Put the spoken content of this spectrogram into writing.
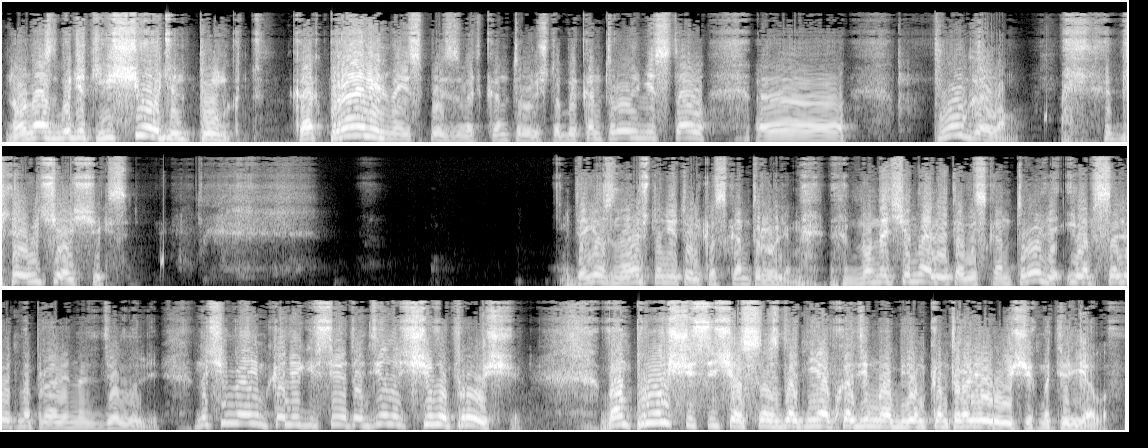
Но у нас будет еще один пункт, как правильно использовать контроль, чтобы контроль не стал э, пугалом для учащихся. Да я знаю, что не только с контролем, но начинали это вы с контроля и абсолютно правильно сделали. Начинаем, коллеги, все это делать с чего проще. Вам проще сейчас создать необходимый объем контролирующих материалов.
